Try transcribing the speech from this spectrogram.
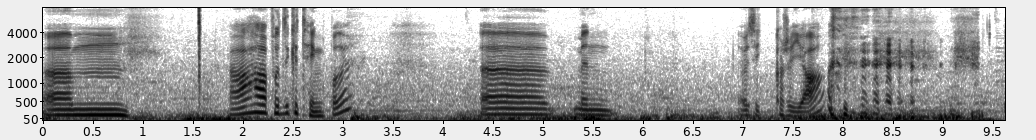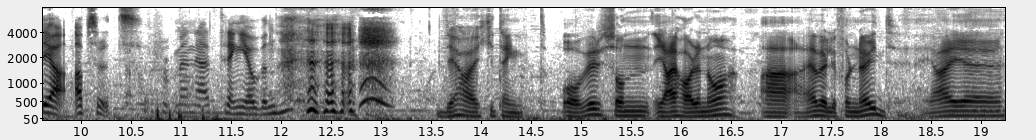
Um, jeg har faktisk ikke tenkt på det. Uh, men jeg vil si kanskje ja. Ja, absolutt. Men jeg trenger jobben. Det har jeg ikke tenkt over. Sånn jeg har det nå, er jeg veldig fornøyd. Jeg eh,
